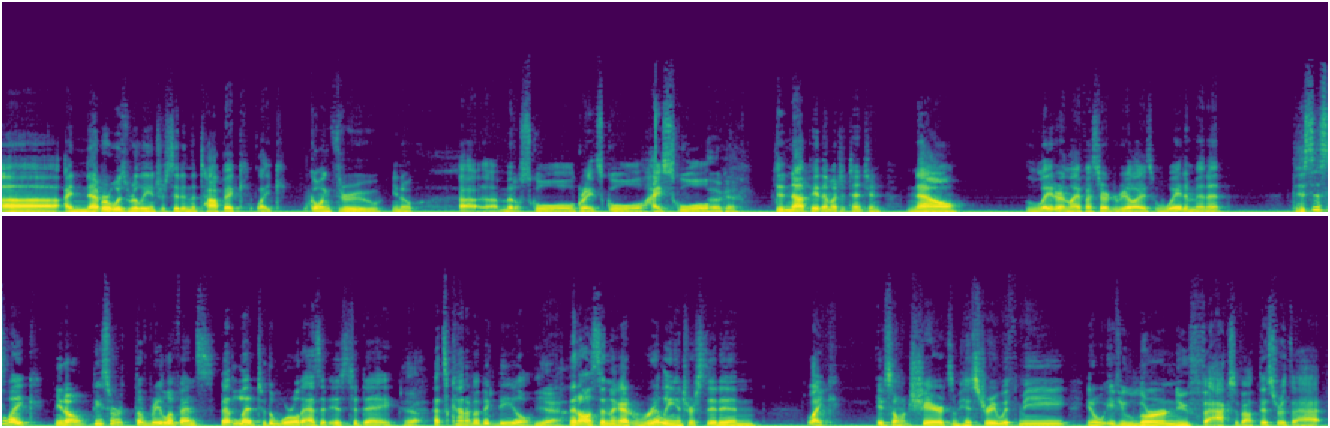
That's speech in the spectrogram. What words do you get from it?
Uh, I never was really interested in the topic, like going through, you know, uh, middle school, grade school, high school. Okay. Did not pay that much attention. Now, later in life, I started to realize, wait a minute, this is like, you know, these are the real events that led to the world as it is today. Yeah. That's kind of a big deal. Yeah. Then all of a sudden, I got really interested in, like, if someone shared some history with me, you know, if you learn new facts about this or that,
